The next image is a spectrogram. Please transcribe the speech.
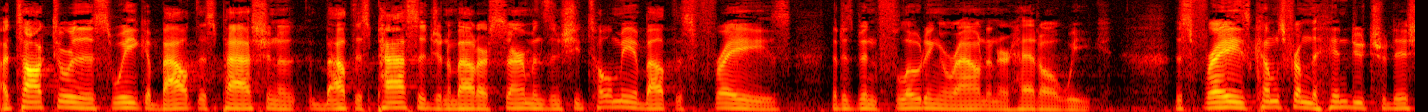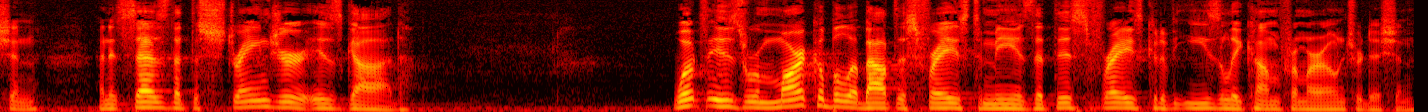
I talked to her this week about this passion, about this passage and about our sermons, and she told me about this phrase that has been floating around in her head all week. This phrase comes from the Hindu tradition, and it says that the stranger is God. What is remarkable about this phrase to me is that this phrase could have easily come from our own tradition.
